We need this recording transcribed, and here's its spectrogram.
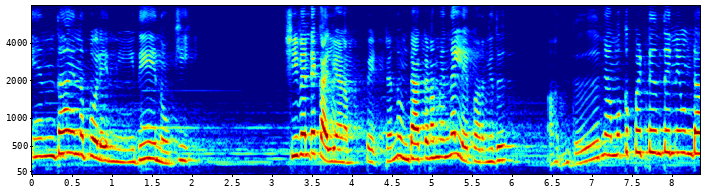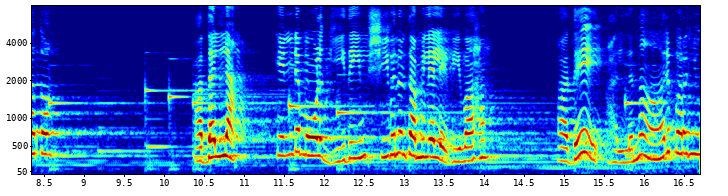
എന്താ എന്ന പോലെ നീതയെ നോക്കി. ശിവന്റെ കല്യാണം പെട്ടെന്ന് ഉണ്ടാക്കണം എന്നല്ലേ പറഞ്ഞത്. അത് നമുക്ക് പെട്ടെന്ന് തന്നെ ഉണ്ടാക്കാം. അതല്ല എന്റെ മോൾ ഗീതയും ശിവനും തമ്മിലല്ലേ വിവാഹം? അതെ അല്ലെന്ന് ആര് പറഞ്ഞു?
